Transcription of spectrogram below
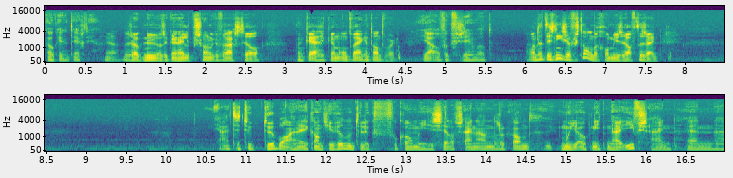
Ook in het echt, ja. ja. Dus ook nu, als ik een hele persoonlijke vraag stel, dan krijg ik een ontwijkend antwoord. Ja, of ik verzin wat. Want het is niet zo verstandig om jezelf te zijn. Ja, het is natuurlijk dubbel. Aan de ene kant, je wil natuurlijk volkomen jezelf zijn. Aan de andere kant moet je ook niet naïef zijn. En uh,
